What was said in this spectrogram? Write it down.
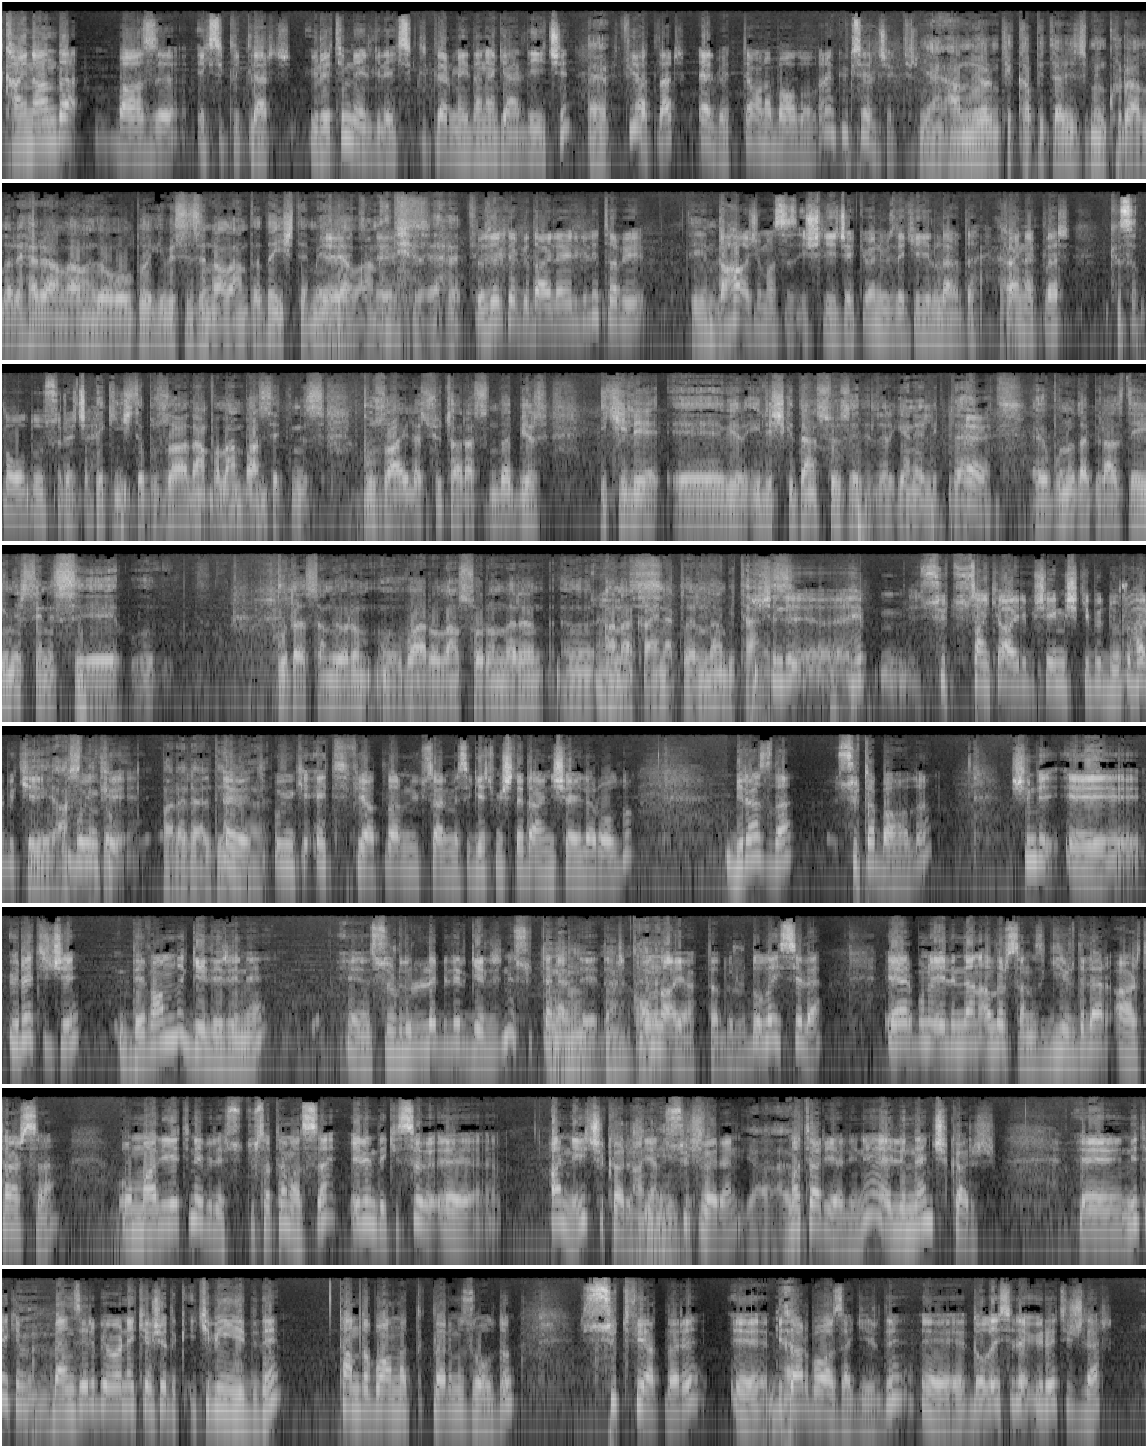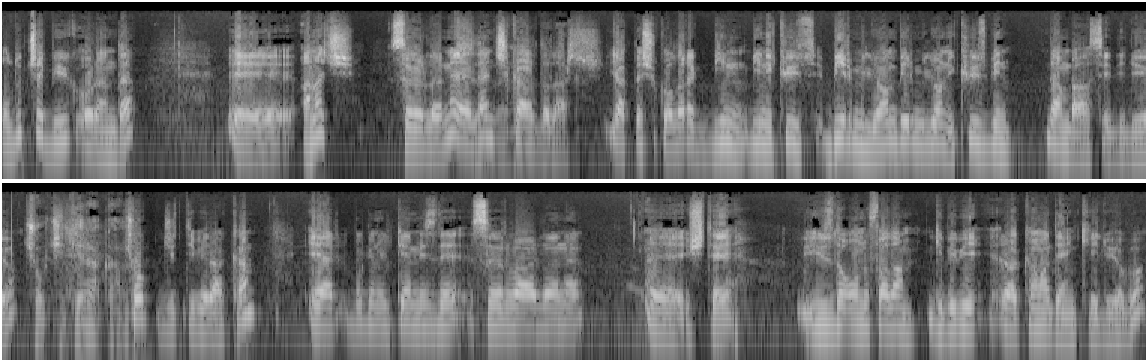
kaynağında bazı eksiklikler, üretimle ilgili eksiklikler meydana geldiği için evet. fiyatlar elbette ona bağlı olarak yükselecektir. Yani anlıyorum ki kapitalizmin kuralları her alanda olduğu gibi sizin alanda da işlemeye evet, devam evet. ediyor. Evet. Özellikle gıdayla ilgili tabii daha acımasız işleyecek önümüzdeki yıllarda. Ha. Kaynaklar kısıtlı olduğu sürece. Peki işte buzağdan falan bahsettiniz. Buzağıyla süt arasında bir ikili e, bir ilişkiden söz edilir genellikle. Evet. E, bunu da biraz değinirseniz e, bu da sanıyorum var olan sorunların e, evet. ana kaynaklarından bir tanesi. Şimdi e, hep süt sanki ayrı bir şeymiş gibi durur. Halbuki değil, bugünkü paralel değil evet, mi? Evet. Bugünkü et fiyatlarının yükselmesi geçmişte de aynı şeyler oldu. Biraz da süte bağlı. Şimdi e, üretici devamlı gelirini e, sürdürülebilir gelirini sütten hı hı, elde eder. Hı, evet. Onunla ayakta durur. Dolayısıyla eğer bunu elinden alırsanız girdiler artarsa o maliyetine bile sütü satamazsa elindeki sı, e, anneyi çıkarır. Anneyi yani süt veren ya, evet. materyalini elinden çıkarır. E, nitekim benzeri bir örnek yaşadık 2007'de. Tam da bu anlattıklarımız oldu. Süt fiyatları e, bir evet. dar boğaza girdi. E, dolayısıyla üreticiler oldukça büyük oranda e, anaç sığırlarını elden çıkardılar. Yaklaşık olarak 1000, 1200, 1 milyon, 1 milyon 200 binden bahsediliyor. Çok ciddi rakam. Çok ciddi bir rakam. Eğer bugün ülkemizde sığır varlığını e, işte yüzde onu falan gibi bir rakama denk geliyor bu.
